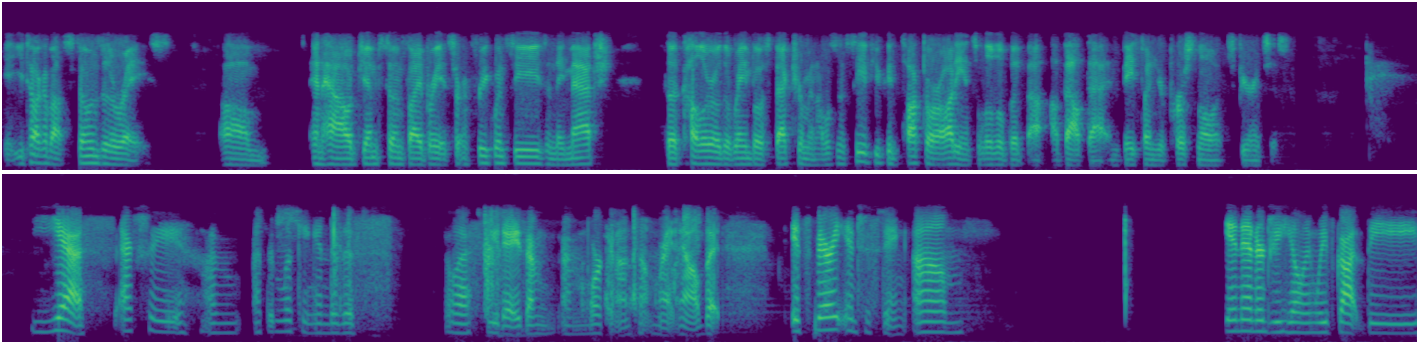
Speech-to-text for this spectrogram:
you talk about stones that arrays, um, and how gemstones vibrate at certain frequencies, and they match the color of the rainbow spectrum. And I was going to see if you could talk to our audience a little bit about, about that, and based on your personal experiences. Yes, actually, I'm. I've been looking into this the last few days. I'm. I'm working on something right now, but it's very interesting. Um, in energy healing, we've got the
